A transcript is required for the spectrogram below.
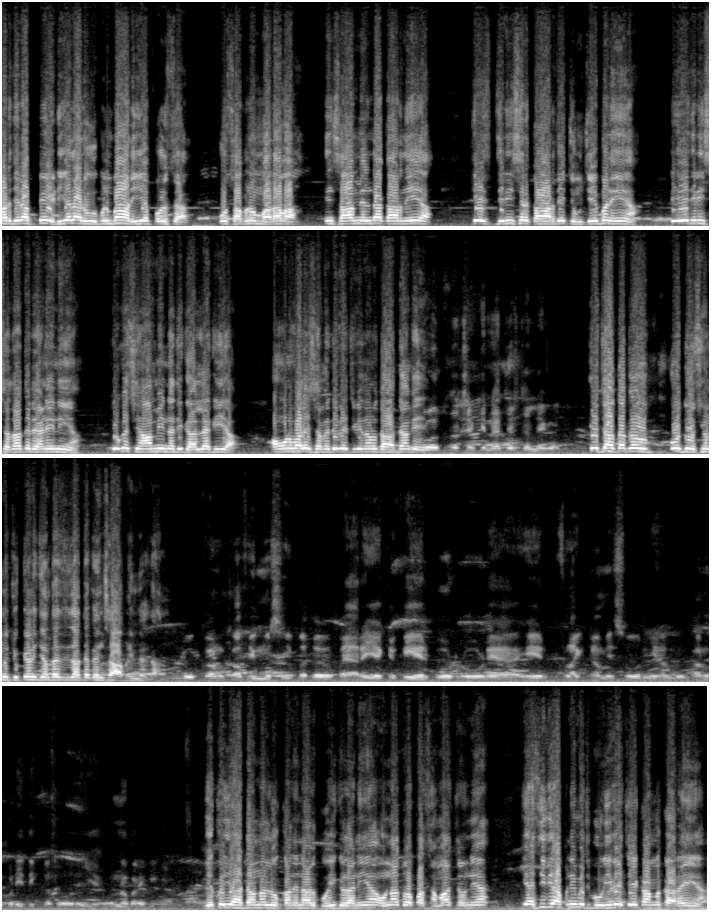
ਪਰ ਜਿਹੜਾ ਭੇੜੀਆ ਦਾ ਰੂਪ ਨਿਭਾ ਰਹੀ ਹੈ ਪੁਲਿਸ ਆ ਉਹ ਸਭ ਨੂੰ ਮਾੜਾ ਵਾ। ਇਨਸਾਫ ਮਿਲਣ ਦਾ ਕਾਰਨ ਇਹ ਆ ਕਿ ਜਿਹੜੀ ਸਰਕਾਰ ਦੇ ਚਮਚੇ ਬਣੇ ਆ ਤੇ ਇਹ ਜਿਹੜੀ ਸਦਾ ਤੇ ਰਹਿਣੇ ਨਹੀਂ ਆ ਕਿਉਂਕਿ 6 ਮਹੀਨੇ ਦੀ ਗੱਲ ਹੈਗੀ ਆ ਆਉਣ ਵਾਲੇ ਸਮੇਂ ਦੇ ਵਿੱਚ ਵੀ ਇਹਨਾਂ ਨੂੰ ਦੱਸ ਦਾਂਗੇ। ਪ੍ਰੋਸੈਸ ਜਦ ਤੱਕ ਉਹ ਦੋਸ਼ੀਆਂ ਨੂੰ ਚੁੱਕਿਆ ਨਹੀਂ ਜਾਂਦਾ ਜਦ ਤੱਕ ਇਨਸਾਫ ਨਹੀਂ ਮਿਲਦਾ। ਲੋਕਾਂ ਨੂੰ ਕਾਫੀ ਮੁਸੀਬਤ ਪੈ ਰਹੀ ਹੈ ਕਿਉਂਕਿ 에어ਪੋਰਟ ਰੋਡ ਹੈ 에ਅਰ ਫਲਾਈਟਾਂ ਮਿਸ ਹੋ ਰਹੀਆਂ ਲੋਕਾਂ ਨੂੰ ਬੜੀ ਦਿੱਕਤ ਹੋ ਰਹੀ ਹੈ। ਉਹਨਾਂ ਬਾਰੇ ਕੀ ਦੇਖੋ ਜੀ ਸਾਡਾ ਉਹਨਾਂ ਲੋਕਾਂ ਦੇ ਨਾਲ ਕੋਈ ਗੱਲ ਨਹੀਂ ਆ। ਉਹਨਾਂ ਤੋਂ ਆਪਾਂ ਸਮਾਂ ਚਾਹੁੰਦੇ ਆ ਕਿ ਅਸੀਂ ਵੀ ਆਪਣੀ ਮਜਬੂਰੀ ਵਿੱਚ ਇਹ ਕੰਮ ਕਰ ਰਹੇ ਆ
